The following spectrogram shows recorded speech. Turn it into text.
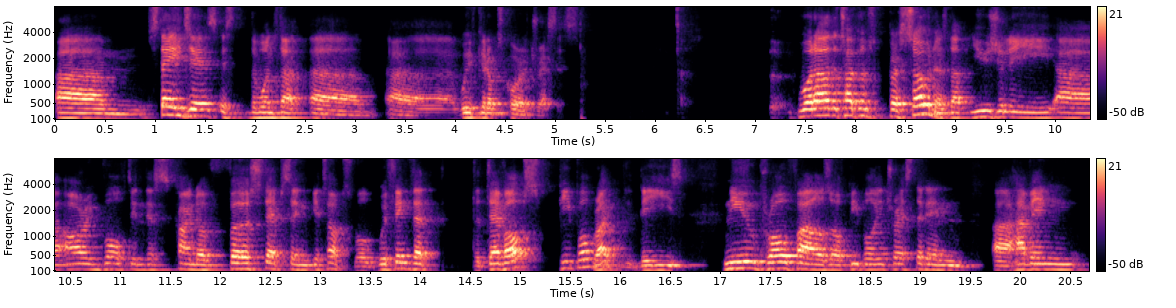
um, stages is the ones that uh, Weave GitOps core addresses. What are the type of personas that usually uh, are involved in this kind of first steps in GitOps? Well, we think that the DevOps people, right? These new profiles of people interested in uh, having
